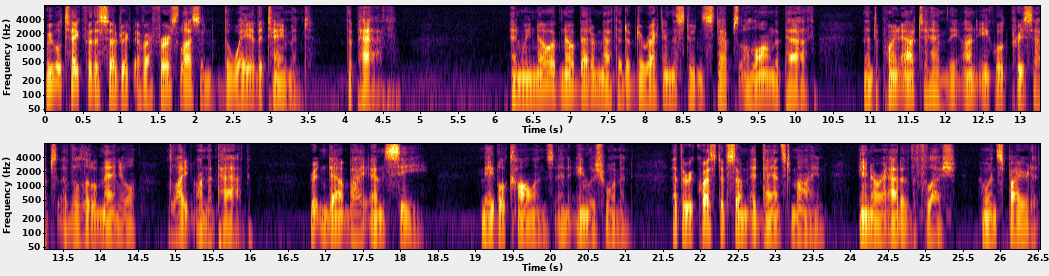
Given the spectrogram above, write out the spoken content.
We will take for the subject of our first lesson the way of attainment, the path. And we know of no better method of directing the student's steps along the path than to point out to him the unequaled precepts of the little manual Light on the Path, written down by M.C. Mabel Collins, an Englishwoman, at the request of some advanced mind, in or out of the flesh, who inspired it.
